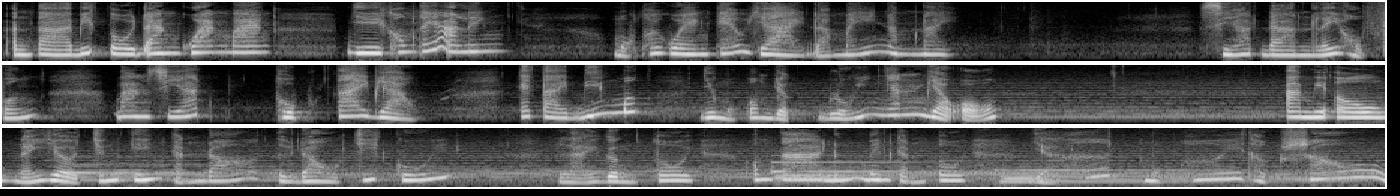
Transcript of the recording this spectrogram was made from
Anh ta biết tôi đang quan mang vì không thấy A Linh. Một thói quen kéo dài đã mấy năm nay. Siad Dan lấy hộp phấn, ban Siad thụt tay vào. Cái tay biến mất như một con vật lủi nhanh vào ổ. Amio nãy giờ chứng kiến cảnh đó từ đầu chí cuối. Lại gần tôi, ông ta đứng bên cạnh tôi và hít một hơi thật sâu.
